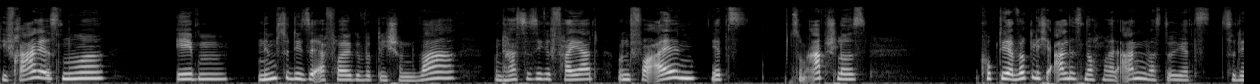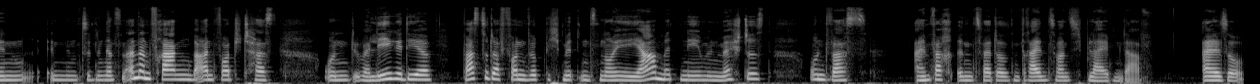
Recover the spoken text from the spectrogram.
Die Frage ist nur eben, nimmst du diese Erfolge wirklich schon wahr und hast du sie gefeiert? Und vor allem jetzt zum Abschluss, guck dir wirklich alles nochmal an, was du jetzt zu den, den, zu den ganzen anderen Fragen beantwortet hast und überlege dir, was du davon wirklich mit ins neue Jahr mitnehmen möchtest und was einfach in 2023 bleiben darf. Also,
